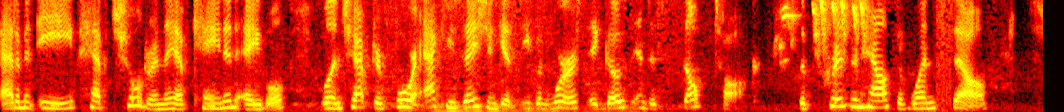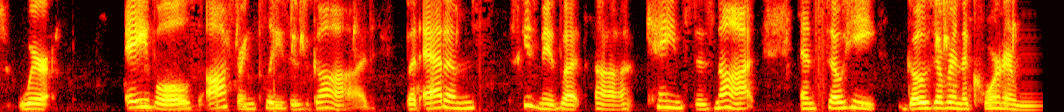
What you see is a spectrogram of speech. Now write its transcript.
Adam and Eve, have children. They have Cain and Abel. Well, in chapter four, accusation gets even worse. It goes into self talk, the prison house of oneself, where Abel's offering pleases God, but Adam's, excuse me, but uh, Cain's does not. And so he goes over in the corner and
